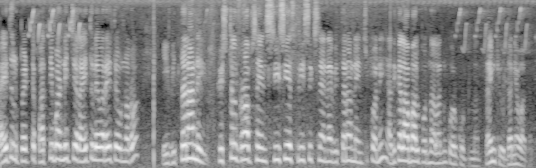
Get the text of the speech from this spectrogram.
రైతులు పెట్టే పత్తి పండించే రైతులు ఎవరైతే ఉన్నారో ఈ విత్తనాన్ని crystal crop science CCS three six అనే విత్తనాన్ని ఎంచుకొని అధిక లాభాలు పొందాలని కోరుకుంటున్నాను. Thank you. ధన్యవాదాలు.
